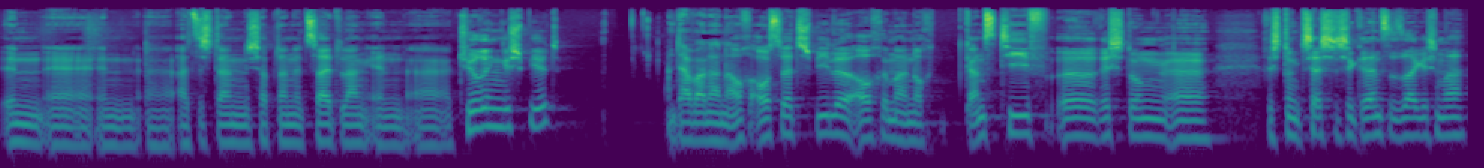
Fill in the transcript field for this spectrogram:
in, äh, in äh, als ich dann, ich habe dann eine Zeit lang in äh, Thüringen gespielt. Und da waren dann auch Auswärtsspiele, auch immer noch ganz tief äh, Richtung äh, Richtung tschechische Grenze, sage ich mal.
